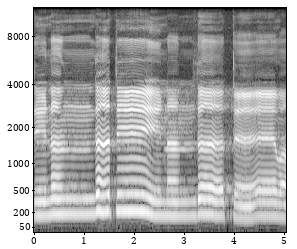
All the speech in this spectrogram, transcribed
नन्दति नन्दति नन्दते वा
